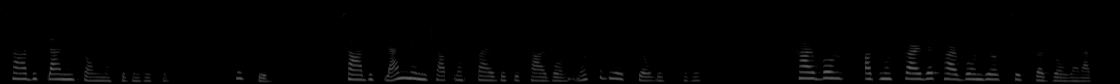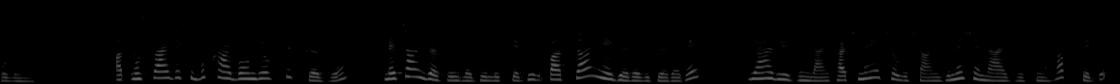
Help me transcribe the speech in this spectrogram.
sabitlenmiş olması gerekir. Peki, sabitlenmemiş atmosferdeki karbon nasıl bir etki oluşturur? Karbon atmosferde karbondioksit gazı olarak bulunur. Atmosferdeki bu karbondioksit gazı metan gazı ile birlikte bir battaniye görevi görerek yeryüzünden kaçmaya çalışan güneş enerjisini hapsedip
